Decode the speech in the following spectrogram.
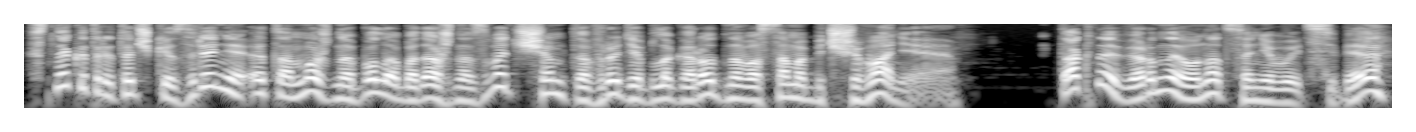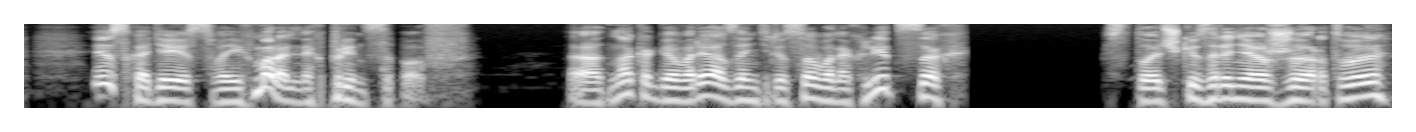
с некоторой точки зрения это можно было бы даже назвать чем-то вроде благородного самобичевания. Так, наверное, он оценивает себя, исходя из своих моральных принципов. Однако, говоря о заинтересованных лицах, с точки зрения жертвы,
